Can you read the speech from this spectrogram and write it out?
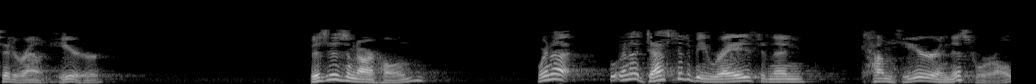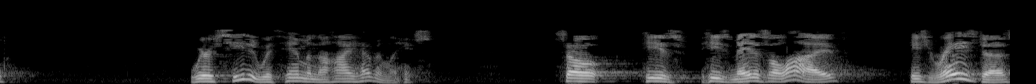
sit around here. This isn't our home. We're not, we're not destined to be raised and then come here in this world. We're seated with Him in the high heavenlies. So He's, He's made us alive, He's raised us,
